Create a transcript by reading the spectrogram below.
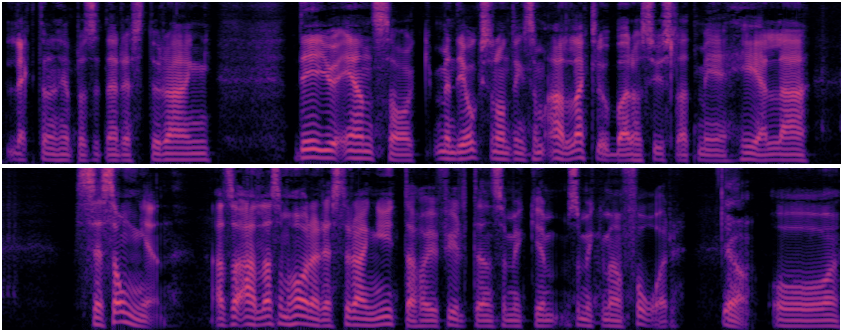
läktaren helt plötsligt en restaurang. Det är ju en sak, men det är också någonting som alla klubbar har sysslat med hela säsongen. Alltså alla som har en restaurangyta har ju fyllt den så mycket, så mycket man får. Ja. Och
